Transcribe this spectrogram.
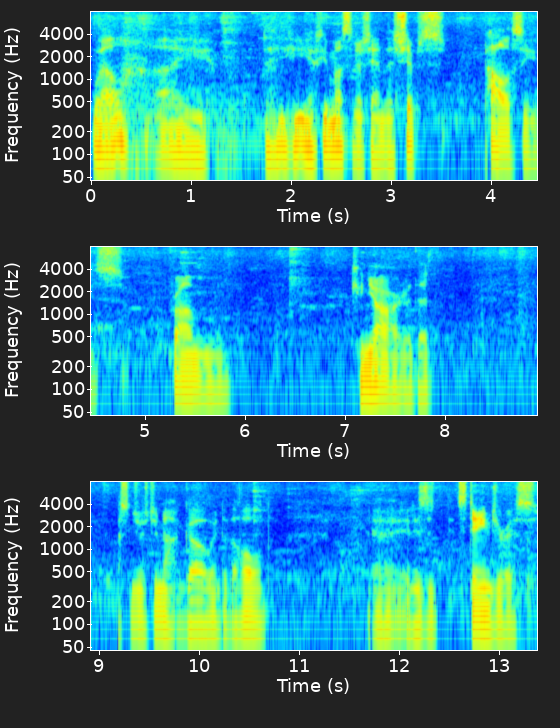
Well, I you, you must understand the ship's policies from Cunard are that passengers do not go into the hold. Uh, it is it's dangerous.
